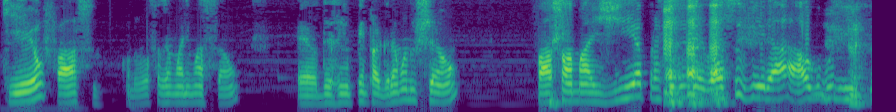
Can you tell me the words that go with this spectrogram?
que eu faço quando eu vou fazer uma animação é eu desenho um pentagrama no chão, faço uma magia para aquele negócio virar algo bonito.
